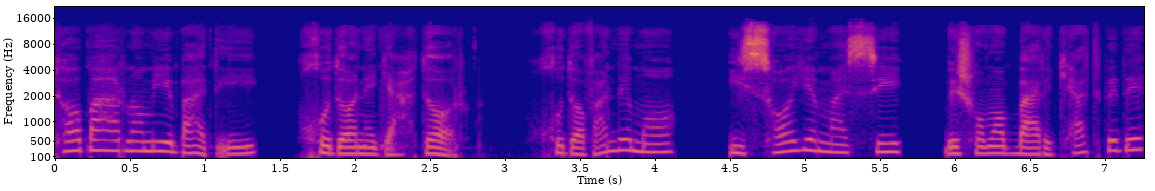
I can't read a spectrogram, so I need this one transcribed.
تا برنامه بعدی خدا نگهدار. خداوند ما عیسی مسیح به شما برکت بده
